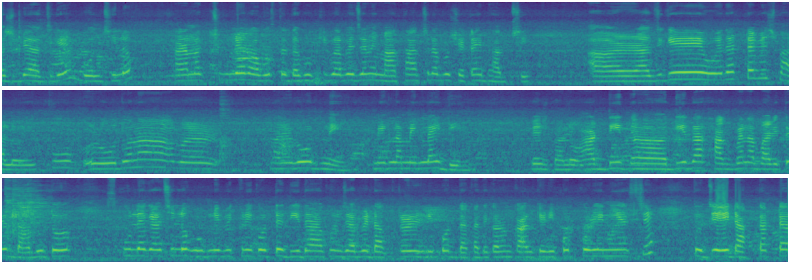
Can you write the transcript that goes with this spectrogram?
আসবে আজকে, বলছিল। আর আমার চুলের অবস্থা, দেখো, কীভাবে যে আমি মাথা আঁচড়াবো সেটাই ভাবছি। আর আজকে ওয়েদারটা বেশ ভালোই। খুব রোদও না, আবার মানে রোদ নেই। মেঘলা মেঘলাই দিন। বেশ ভালো। আর দিদ দিদা থাকবে না বাড়িতে। দাদু তো স্কুলে গেছিল, ঘুগনি বিক্রি করতে। দিদা এখন যাবে ডাক্তারের রিপোর্ট দেখাতে। কারণ কালকে রিপোর্ট করিয়ে নিয়ে এসছে। তো যেই ডাক্তারটা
